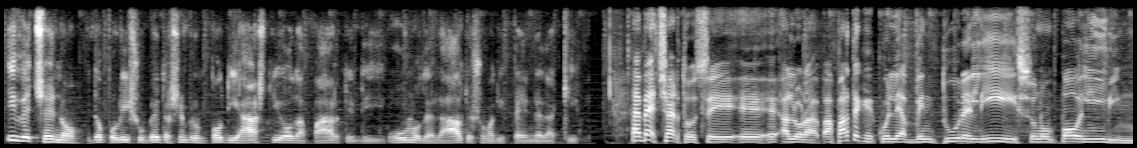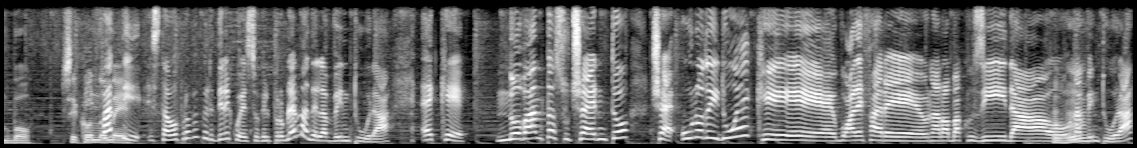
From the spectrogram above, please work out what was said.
Invece no, dopo lì subentra sempre un po' di astio da parte di uno o dell'altro, insomma dipende da chi. Eh beh, certo, se eh, allora, a parte che quelle avventure lì sono un po' in limbo, secondo Infatti me. stavo proprio per dire questo, che il problema dell'avventura è che 90 su 100 c'è uno dei due che vuole fare una roba così da Mhm. un'avventura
